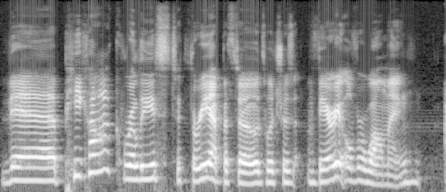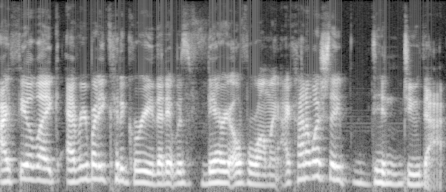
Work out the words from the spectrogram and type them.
The Peacock released three episodes, which was very overwhelming. I feel like everybody could agree that it was very overwhelming. I kind of wish they didn't do that.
